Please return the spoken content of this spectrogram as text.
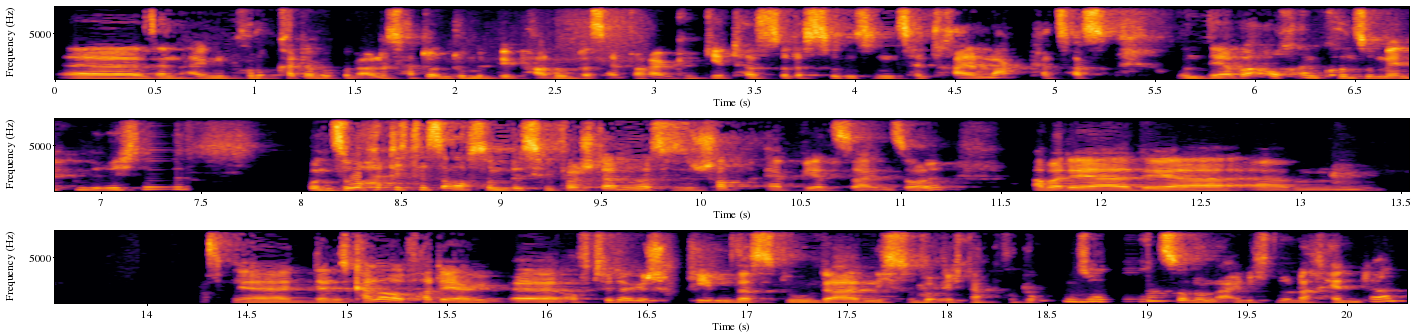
äh, seinen eigenen Produktkatalog und alles hatte und du mit Bepado das einfach aggregiert hast, sodass du so einen zentralen Marktplatz hast. Und der war auch an Konsumenten gerichtet. Und so hatte ich das auch so ein bisschen verstanden, was diese Shop-App jetzt sein soll. Aber der, der, ähm, äh, Dennis Kallerhoff hat ja äh, auf Twitter geschrieben, dass du da nicht so wirklich nach Produkten suchst, sondern eigentlich nur nach Händlern.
